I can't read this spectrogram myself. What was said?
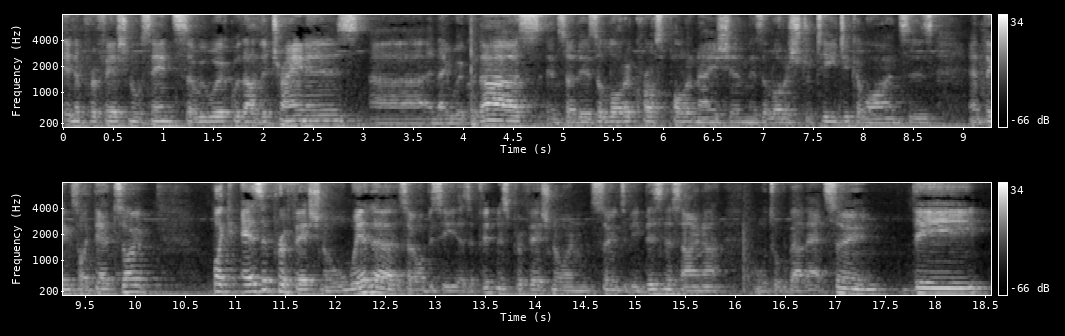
in a professional sense. So we work with other trainers uh, and they work with us. And so there's a lot of cross pollination, there's a lot of strategic alliances and things like that. So, like as a professional, whether, so obviously as a fitness professional and soon to be business owner, and we'll talk about that soon, the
